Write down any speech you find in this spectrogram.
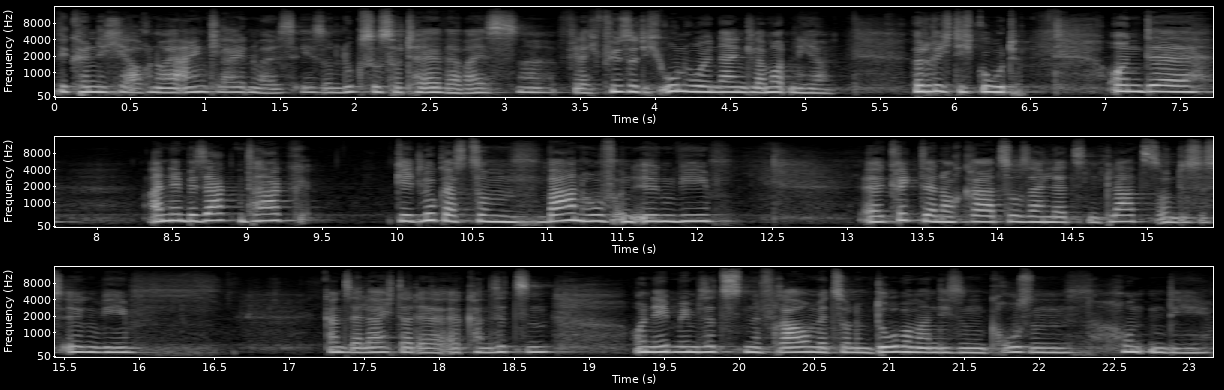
Wir können dich hier auch neu einkleiden, weil es eh so ein Luxushotel, wer weiß, ne? vielleicht fühlst du dich unwohl in deinen Klamotten hier. Wird richtig gut. Und äh, an dem besagten Tag geht Lukas zum Bahnhof und irgendwie äh, kriegt er noch gerade so seinen letzten Platz und es ist irgendwie ganz erleichtert, er, er kann sitzen. Und neben ihm sitzt eine Frau mit so einem Dobermann, diesen großen Hunden, die,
